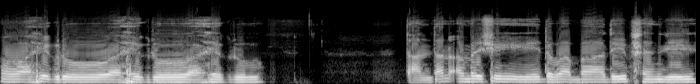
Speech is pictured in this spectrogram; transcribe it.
ਵਾਹਿਗੁਰੂ ਵਾਹਿਗੁਰੂ ਵਾਹਿਗੁਰੂ ਧੰਨ ਧੰਨ ਅਮਰ ਸ਼ਹੀਦ ਬਾਬਾ ਦੀਪ ਸਿੰਘ ਜੀ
